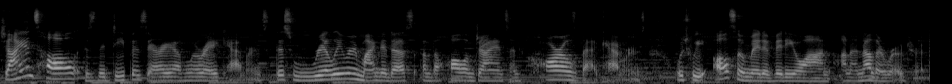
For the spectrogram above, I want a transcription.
Giants Hall is the deepest area of Luray Caverns. This really reminded us of the Hall of Giants and Carlsbad Caverns, which we also made a video on on another road trip.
